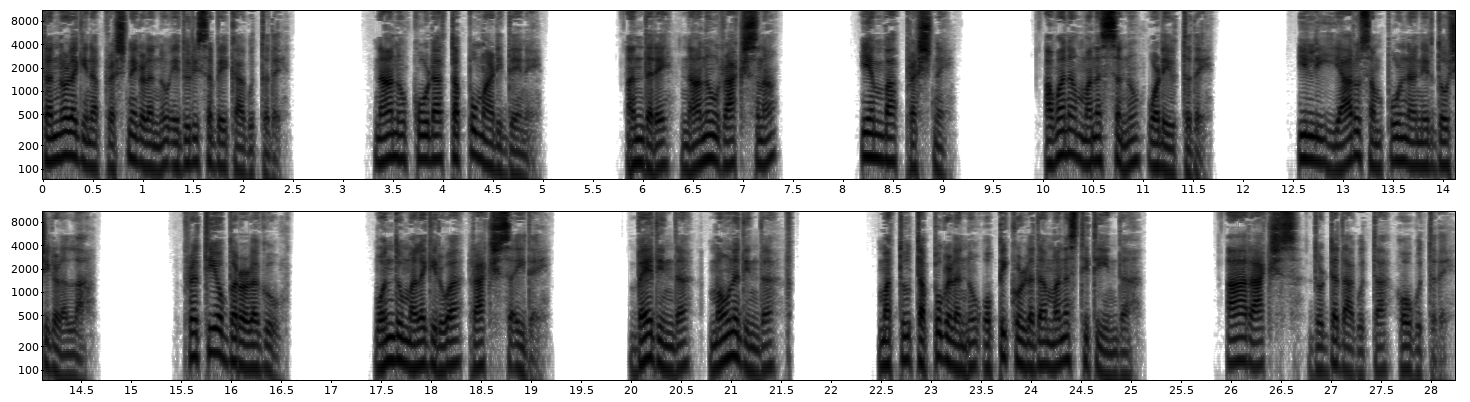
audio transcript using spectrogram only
ತನ್ನೊಳಗಿನ ಪ್ರಶ್ನೆಗಳನ್ನು ಎದುರಿಸಬೇಕಾಗುತ್ತದೆ. ನಾನು ಕೂಡ ತಪ್ಪು ಮಾಡಿದ್ದೇನೆ. ಅಂದರೆ ನಾನೂ ರಾಕ್ಷಸನ? ಎಂಬ ಪ್ರಶ್ನೆ ಅವನ ಮನಸ್ಸನ್ನು ಒಡೆಯುತ್ತದೆ. ಇಲ್ಲಿ ಯಾರು ಸಂಪೂರ್ಣ ನಿರ್ದೋಷಿಗಳಲ್ಲ. ಪ್ರತಿಯೊಬ್ಬರೊಳಗೂ ಒಂದು ಮಲಗಿರುವ ರಾಕ್ಷಸ ಇದೆ. ಭಯದಿಂದ, ಮೌನದಿಂದ ಮತ್ತು ತಪ್ಪುಗಳನ್ನು ಒಪ್ಪಿಕೊಳ್ಳದ ಮನಸ್ಥಿತಿಯಿಂದ ಆ ರಾಕ್ಷಸ್ ದೊಡ್ಡದಾಗುತ್ತಾ ಹೋಗುತ್ತದೆ.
